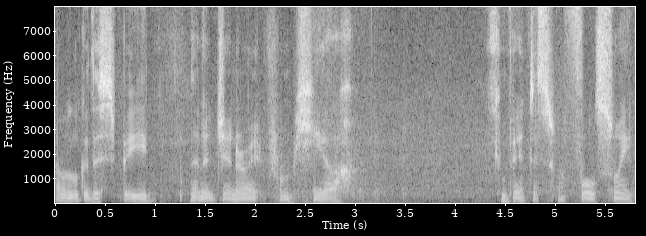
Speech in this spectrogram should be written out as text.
have a look at the speed that it generate from here compared to full swing.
